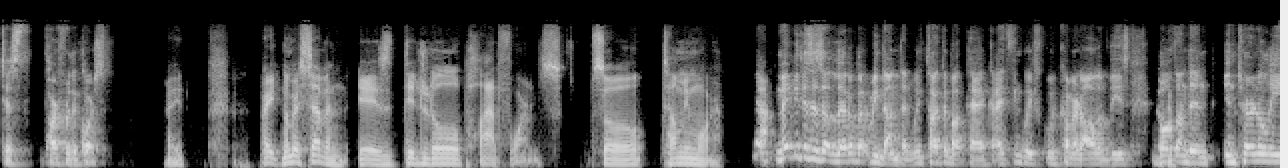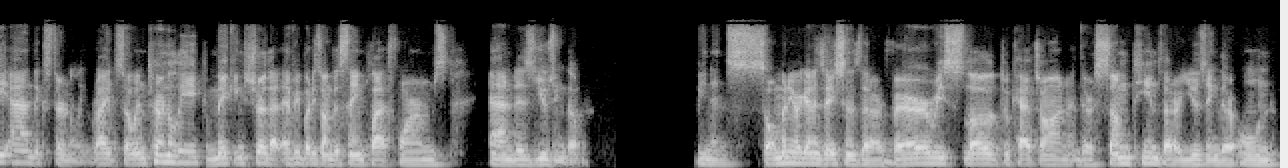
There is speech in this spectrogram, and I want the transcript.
just par for the course. Right. All right, number seven is digital platforms. So tell me more. Yeah, maybe this is a little bit redundant. We've talked about tech. I think we've, we've covered all of these, both on the internally and externally, right? So internally, making sure that everybody's on the same platforms and is using them. Been in so many organizations that are very slow to catch on, and there are some teams that are using their own,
